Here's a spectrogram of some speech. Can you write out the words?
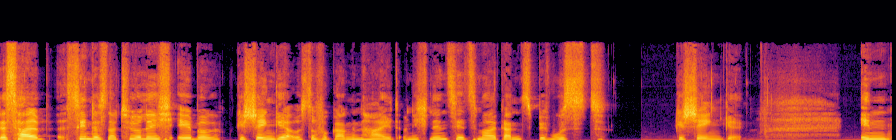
Deshalb sind es natürlich eben Geschenke aus der Vergangenheit. Und ich nenne es jetzt mal ganz bewusst Geschenke. In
